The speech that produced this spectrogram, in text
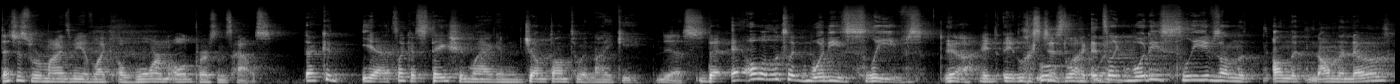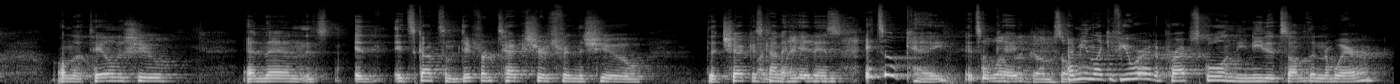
That just reminds me of like a warm old person's house. That could, yeah, it's like a station wagon jumped onto a Nike. Yes. That oh, it looks like Woody's sleeves. Yeah. It, it looks just like it's Woody. like Woody's sleeves on the on the on the nose, on the tail of the shoe, and then it's it it's got some different textures from the shoe. The check is Like kind of hidden. It's okay. It's I love okay. the gum sole. I mean, like if you were at a prep school and you needed something to wear,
